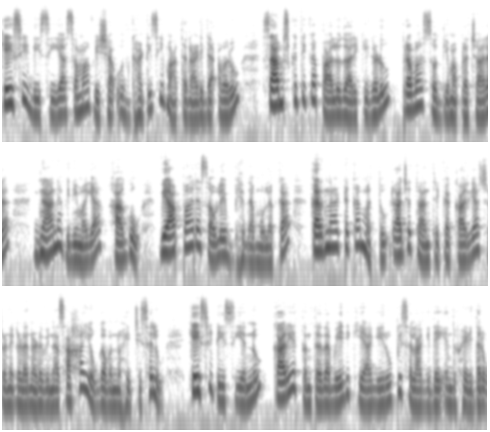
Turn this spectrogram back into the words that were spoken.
ಕೆಸಿಡಿಸಿಯ ಸಮಾವೇಶ ಉದ್ಘಾಟಿಸಿ ಮಾತನಾಡಿದ ಅವರು, ಸಾಂಸ್ಕೃತಿಕ ಪಾಲುದಾರಿಕೆಗಳು, ಪ್ರವಾಸೋದ್ಯಮ ಪ್ರಚಾರ, ಜ್ಞಾನ ವಿನಿಮಯ ಹಾಗೂ ವ್ಯಾಪಾರ ಸೌಲಭ್ಯದ ಮೂಲಕ ಕರ್ನಾಟಕ ಮತ್ತು ರಾಜತಾಂತ್ರಿಕ ಕಾರ್ಯಾಚರಣೆಗಳ ನಡುವಿನ ಸಹಯೋಗವನ್ನು ಹೆಚ್ಚಿಸಲು ಕೆಸಿಡಿಸಿಯನ್ನು ಕಾರ್ಯತಂತ್ರದ ವೇದಿಕೆಯಾಗಿ ರೂಪಿಸಲಾಗಿದೆ ಎಂದು ಹೇಳಿದರು.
